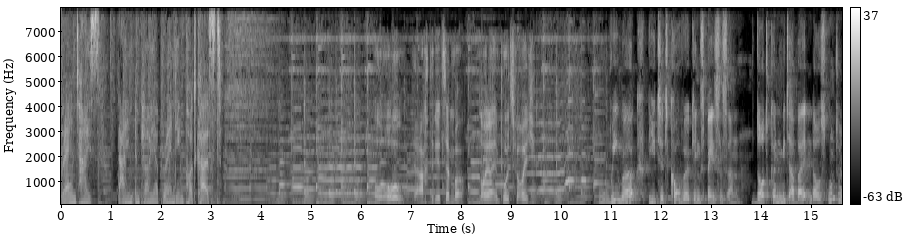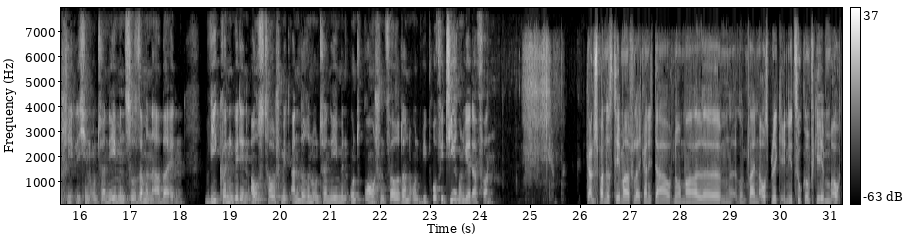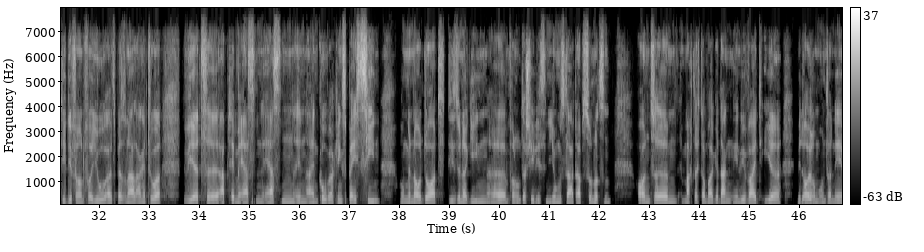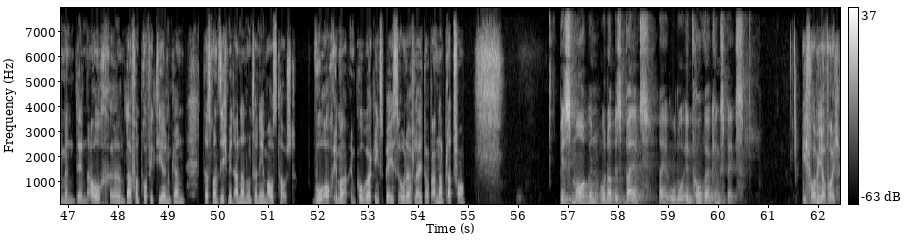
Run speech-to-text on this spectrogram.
Brand Heiß, dein Employer Branding Podcast. Oh, der 8. Dezember. Neuer Impuls für euch. WeWork bietet Coworking Spaces an. Dort können Mitarbeitende aus unterschiedlichen Unternehmen zusammenarbeiten. Wie können wir den Austausch mit anderen Unternehmen und Branchen fördern und wie profitieren wir davon? Ganz spannendes Thema. Vielleicht kann ich da auch nochmal ähm, so einen kleinen Ausblick in die Zukunft geben. Auch die Different for You als Personalagentur wird äh, ab dem 1.1. in einen Coworking Space ziehen, um genau dort die Synergien äh, von unterschiedlichsten jungen Startups zu nutzen. Und ähm, macht euch doch mal Gedanken, inwieweit ihr mit eurem Unternehmen denn auch ähm, davon profitieren kann, dass man sich mit anderen Unternehmen austauscht. Wo auch immer, im Coworking Space oder vielleicht auf anderen Plattformen. Bis morgen oder bis bald bei Udo im Coworking Space. Ich freue mich auf euch.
